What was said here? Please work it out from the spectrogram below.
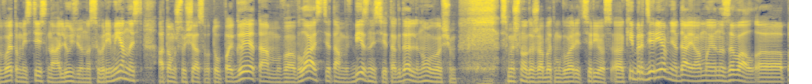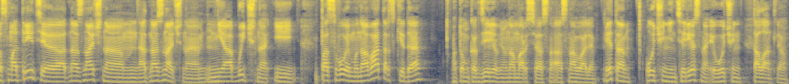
в этом, естественно, аллюзию на современность, о том, что сейчас вот ОПГ, там, в власти, там, в бизнесе и так далее. Ну, в общем, смешно даже об этом говорить всерьез. А, Кибердеревня, да, я вам ее называл. Посмотрите, однозначно, однозначно необычно и по-своему новаторски, да, о том, как деревню на Марсе основали. Это очень интересно и очень талантливо.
